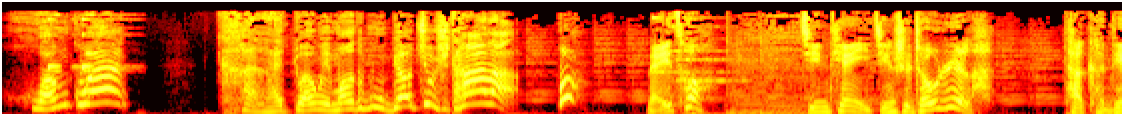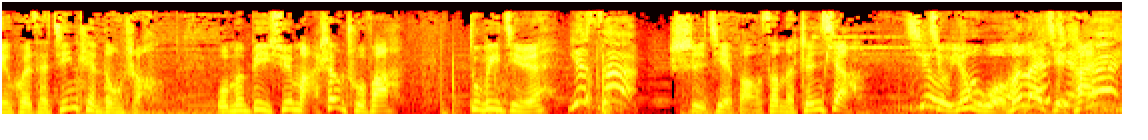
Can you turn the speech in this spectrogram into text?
皇冠！看来短尾猫的目标就是他了。没错，今天已经是周日了，他肯定会在今天动手，我们必须马上出发。杜宾警员，Yes sir。世界宝藏的真相就由我们来解开。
